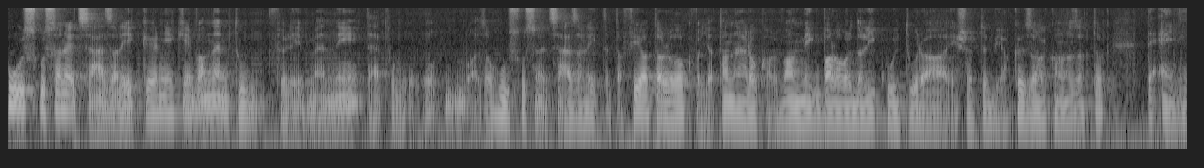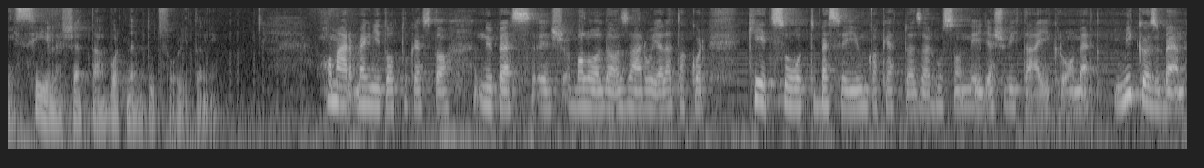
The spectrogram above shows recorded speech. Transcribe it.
20-25 százalék környékén van, nem tud fölébb menni, tehát az a 20-25 százalék, tehát a fiatalok vagy a tanárok, van még baloldali kultúra, és a többi a közalkalmazatok, de ennyi szélesebb tábort nem tud szólítani. Ha már megnyitottuk ezt a NÜPESZ és baloldal zárójelet, akkor két szót beszéljünk a 2024-es vitáikról, mert miközben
